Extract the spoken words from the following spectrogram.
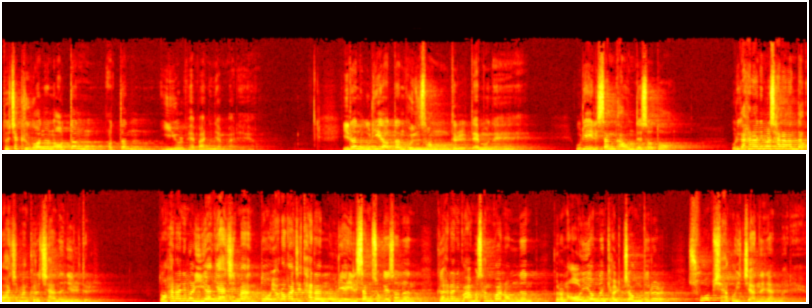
도대체 그거는 어떤, 어떤 이율 배반이냔 말이에요. 이런 우리의 어떤 본성들 때문에 우리의 일상 가운데서도 우리가 하나님을 사랑한다고 하지만 그렇지 않은 일들, 또 하나님을 이야기하지만 또 여러 가지 다른 우리의 일상 속에서는 그 하나님과 아무 상관없는 그런 어이없는 결정들을 수없이 하고 있지 않느냐는 말이에요.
